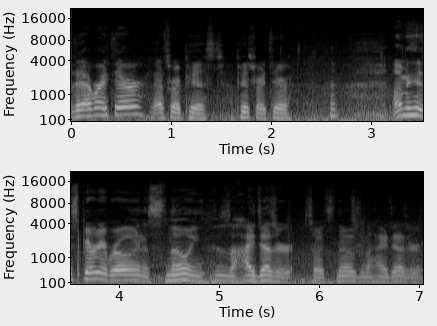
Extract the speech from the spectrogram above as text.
that right there, that's where I pissed. I pissed right there. I'm in Hesperia, bro, and it's snowing. This is a high desert, so it snows in the high desert.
